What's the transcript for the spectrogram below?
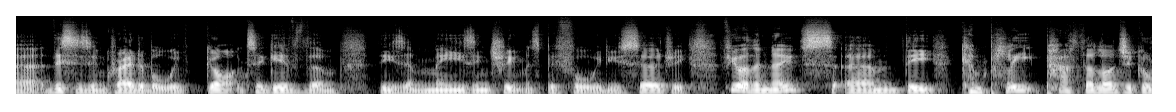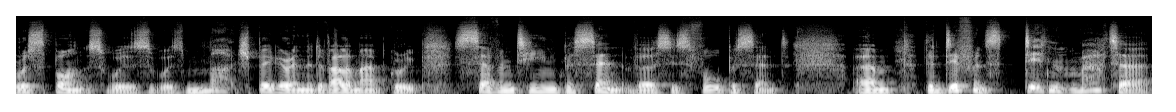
uh, this is incredible. We've got to give them these amazing treatments before we do surgery. A few other notes: um, the complete pathological response was was much bigger in the durvalumab group, 17% versus 4%. Um, the difference didn't matter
